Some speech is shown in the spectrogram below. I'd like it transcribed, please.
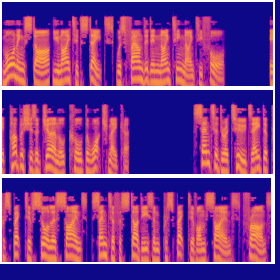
Morning Star United States was founded in 1994. It publishes a journal called The Watchmaker. Centre d'études études et de prospective sur la science, Centre for Studies and Perspective on Science France.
